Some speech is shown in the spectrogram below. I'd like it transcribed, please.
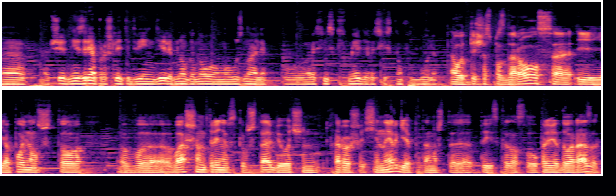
А, вообще не зря прошли эти две недели, много нового мы узнали о российских медиа, российском футболе. А вот ты сейчас поздоровался, и я понял, что в вашем тренерском штабе очень хорошая синергия, потому что ты сказал слово «привет» два раза,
